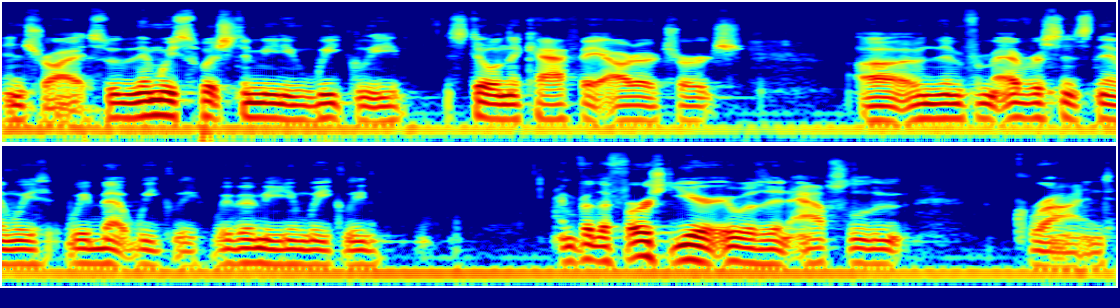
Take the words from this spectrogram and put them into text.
and try it. So then we switched to meeting weekly, still in the cafe out of our church. Uh, and then from ever since then, we, we met weekly. We've been meeting weekly. And for the first year, it was an absolute grind.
